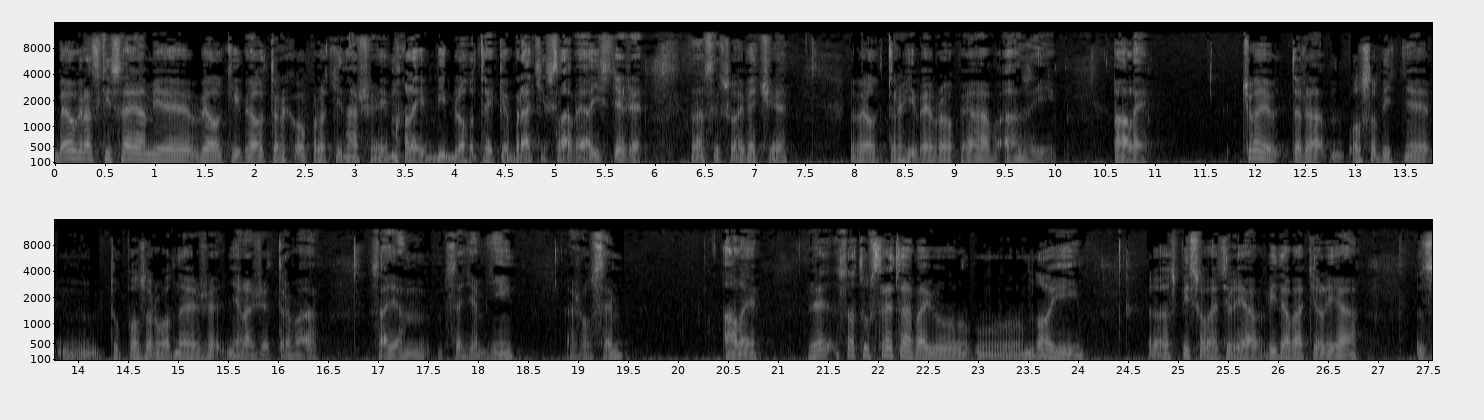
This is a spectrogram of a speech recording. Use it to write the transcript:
Beogradský sajam je veľký veľtrh oproti našej malej bibliotéke v Bratislave a isté, že zase sú aj väčšie veľtrhy v Európe a v Ázii. Ale čo je teda osobitne tu pozorhodné, že nielenže trvá sajam 7 dní až 8, ale že sa tu stretávajú mnohí e, spisovatelia, vydavatelia z,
